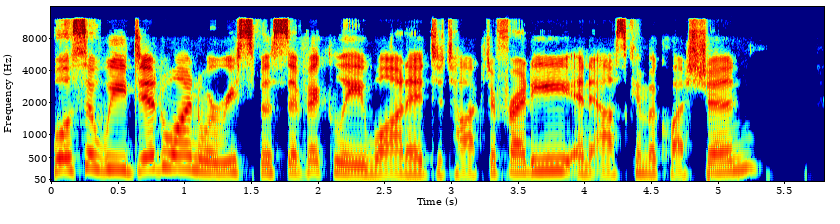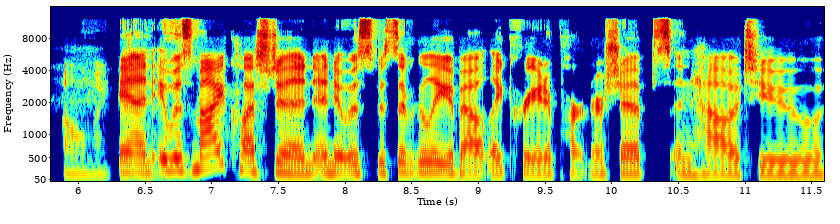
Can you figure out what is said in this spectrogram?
Well, so we did one where we specifically wanted to talk to Freddie and ask him a question. Oh my god. And it was my question, and it was specifically about like creative partnerships and how to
